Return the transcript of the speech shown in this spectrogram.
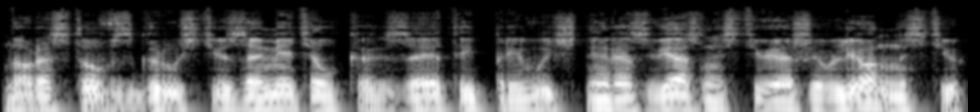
но Ростов с грустью заметил, как за этой привычной развязностью и оживленностью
